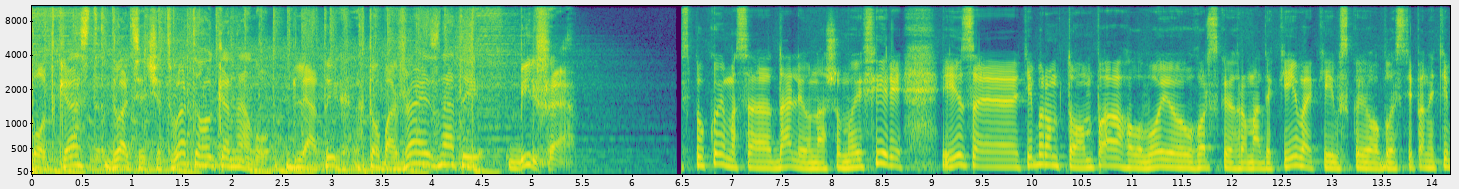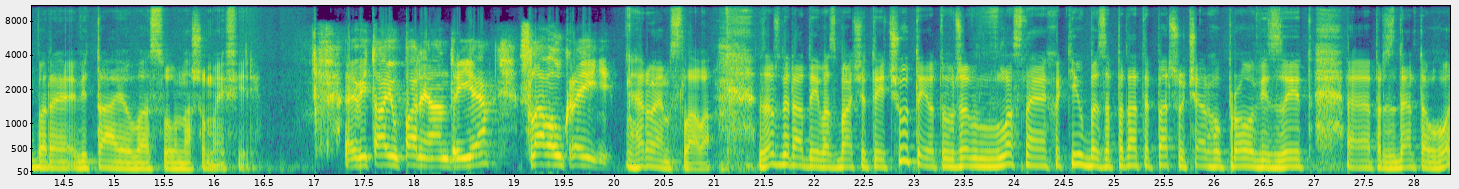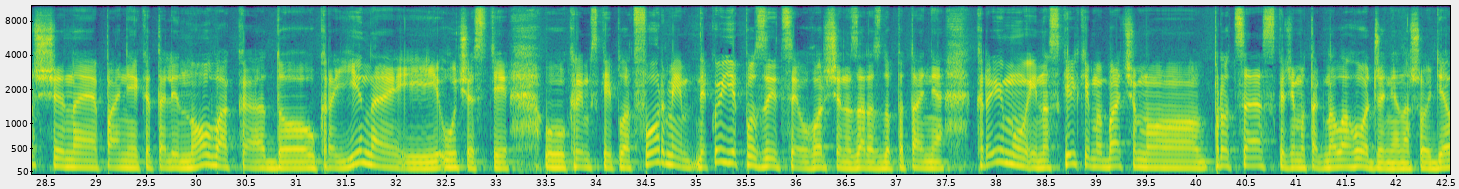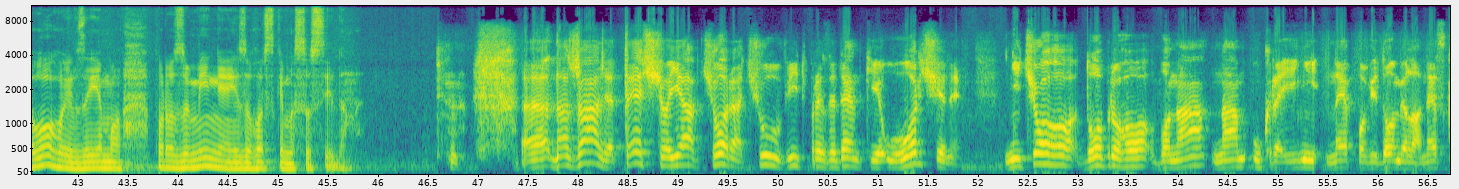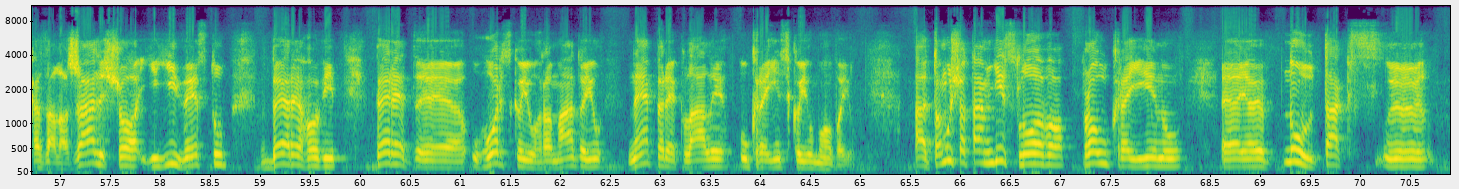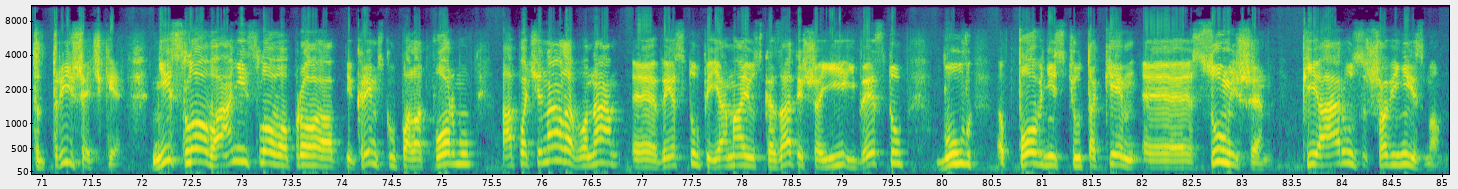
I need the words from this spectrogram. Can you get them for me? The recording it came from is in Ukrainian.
Подкаст 24 каналу для тих, хто бажає знати більше. Спілкуємося далі у нашому ефірі із е, Тібором Томпа, головою угорської громади Києва Київської області. Пане Тіборе, вітаю вас у нашому ефірі. Вітаю, пане Андріє. Слава Україні! Героям слава! Завжди радий вас бачити і чути. От вже власне хотів би запитати першу чергу про візит е, президента Угорщини пані Каталін Новак до України і участі у Кримській платформі. Якою є позиція Угорщини зараз до питання Криму, і наскільки ми бачимо процес, скажімо так, налагодження нашого діалогу і взаємопорозуміння із угорськими сусідами? Е, на жаль, те, що я вчора чув від президентки Угорщини, нічого доброго вона нам Україні не повідомила, не сказала. Жаль, що її виступ в берегові перед е, угорською громадою не переклали українською мовою. А тому, що там ні слово про Україну, ну так е, трішечки, ні слова, ані слово про Кримську платформу. А починала вона е, виступ. Я маю сказати, що її виступ був повністю таким е, сумішем піару з шовінізмом.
